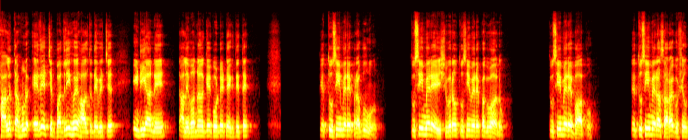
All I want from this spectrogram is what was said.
ਹਾਲਤ ਆ, ਹੁਣ ਇਹਦੇ 'ਚ ਬਦਲੀ ਹੋਈ ਹਾਲਤ ਦੇ ਵਿੱਚ ਇੰਡੀਆ ਨੇ ਤਾਲਿਬਾਨਾਂ ਅੱਗੇ ਗੋਡੇ ਟੇਕ ਦਿੱਤੇ। ਕਿ ਤੁਸੀਂ ਮੇਰੇ ਪ੍ਰਭੂ ਹੋ। ਤੁਸੀਂ ਮੇਰੇ ਈਸ਼ਵਰ ਹੋ, ਤੁਸੀਂ ਮੇਰੇ ਭਗਵਾਨ ਹੋ, ਤੁਸੀਂ ਮੇਰੇ ਬਾਪ ਹੋ, ਤੇ ਤੁਸੀਂ ਮੇਰਾ ਸਾਰਾ ਕੁਝ ਹੋ।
